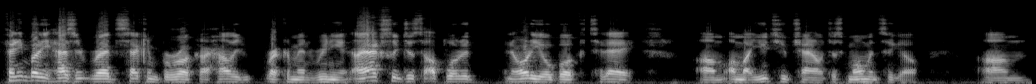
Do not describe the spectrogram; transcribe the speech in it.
if anybody hasn't read Second Baruch, I highly recommend reading it. I actually just uploaded an audio book today um, on my YouTube channel just moments ago. Um,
